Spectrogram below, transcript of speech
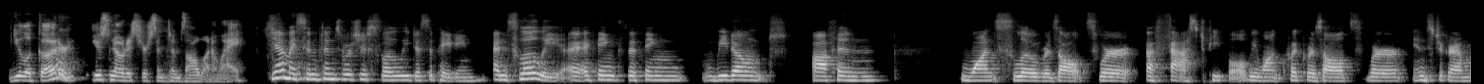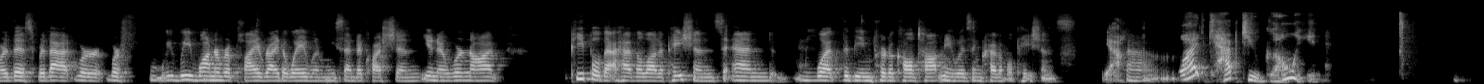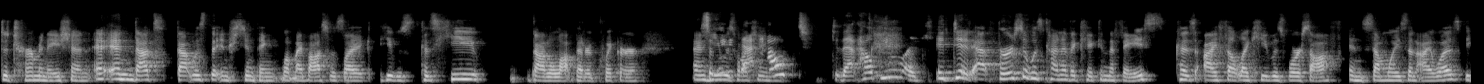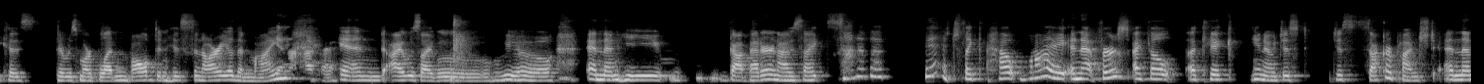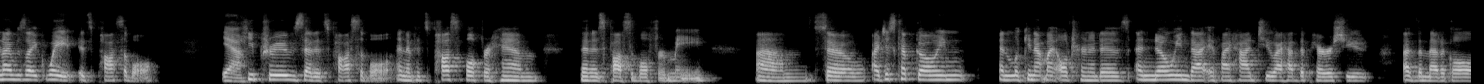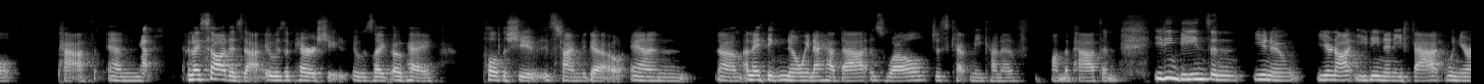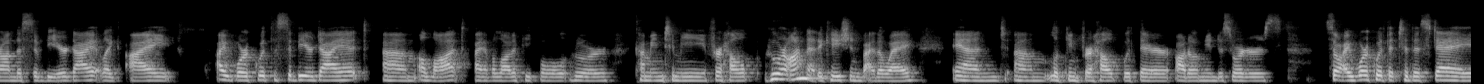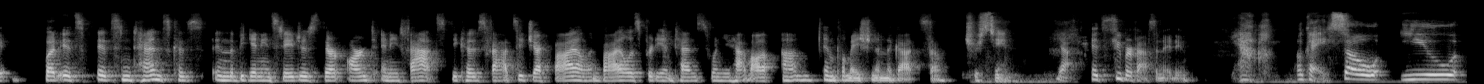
you look good, yeah. or you just noticed your symptoms all went away? Yeah, my symptoms were just slowly dissipating. And slowly, I, I think the thing we don't often want slow results. We're a fast people. We want quick results. We're Instagram, we're this, we're that. We're we're we, we want to reply right away when we send a question. You know, we're not people that have a lot of patience. And what the Bean Protocol taught me was incredible patience. Yeah. Um, what kept you going? Determination. And, and that's that was the interesting thing. What my boss was like, he was because he got a lot better quicker and so he was watching. That helped? Did that help you? Like it did. At first, it was kind of a kick in the face because I felt like he was worse off in some ways than I was because there was more blood involved in his scenario than mine. Yeah, okay. And I was like, oh, yeah. And then he got better, and I was like, son of a bitch, like how? Why? And at first, I felt a kick, you know, just just sucker punched, and then I was like, wait, it's possible. Yeah, he proves that it's possible, and if it's possible for him, then it's possible for me. Um, so I just kept going and looking at my alternatives and knowing that if I had to, I had the parachute of the medical path. And yeah. and I saw it as that. It was a parachute. It was like, okay, pull the chute. It's time to go. And um, and I think knowing I had that as well just kept me kind of on the path and eating beans and you know you're not eating any fat when you're on the severe diet like I I work with the severe diet um, a lot. I have a lot of people who are coming to me for help, who are on medication, by the way, and um, looking for help with their autoimmune disorders. So I work with it to this day, but it's it's intense because in the beginning stages there aren't any fats because fats eject bile, and bile is pretty intense when you have uh, um, inflammation in the gut. So interesting. Yeah, it's super fascinating. Yeah. Okay. So you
